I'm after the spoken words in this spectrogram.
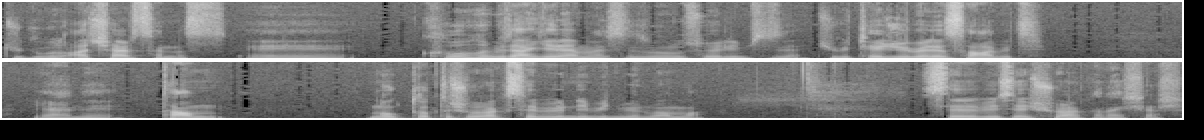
Çünkü bunu açarsanız eee klona bir daha giremezsiniz onu söyleyeyim size. Çünkü tecrübeli sabit. Yani tam nokta atışı olarak sebebini bilmiyorum ama sebebi ise şu arkadaşlar.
